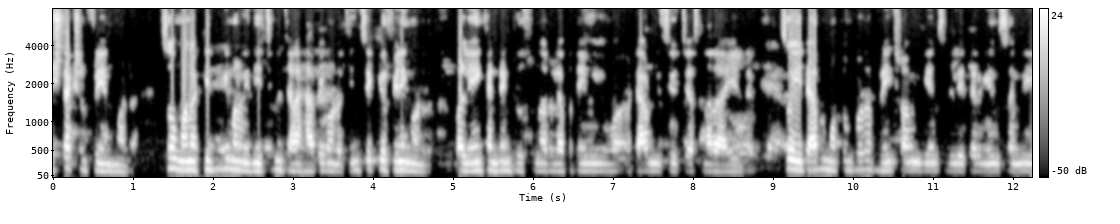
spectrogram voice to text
డిస్ట్రాక్షన్ ఫ్రీ అన్నమాట. సో మన కిడ్కి మనం ఇది ఇచ్చిన చాలా హ్యాపీగా ఉండొచ్చు. ఇన్సెక్యూర్ ఫీలింగ్ ఉండదు. వాళ్ళు ఏం కంటెంట్ చూస్తున్నారు లేకపోతే ఏమి ట్యాబ్ మిస్యూజ్ చేస్తున్నారా ఏంటి? సో ఈ ట్యాబ్ మొత్తం కూడా బ్రెయిన్ స్ట్రామింగ్ గేమ్స్ రిలేటెడ్ గేమ్స్ అన్ని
